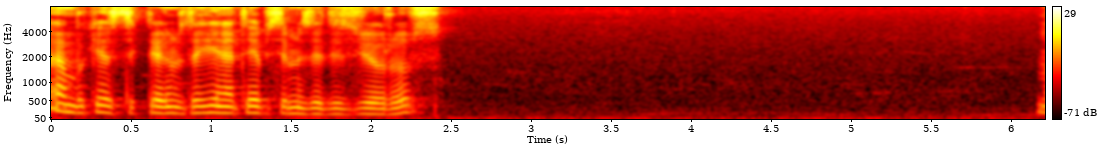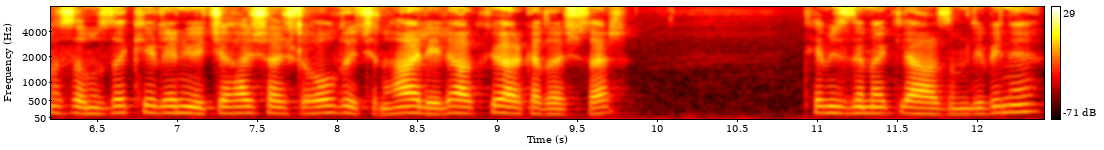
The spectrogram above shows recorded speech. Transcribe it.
Hemen bu kestiklerimizi yine tepsimize diziyoruz. Masamızda kirleniyor. İçi haşhaşlı olduğu için haliyle akıyor arkadaşlar. Temizlemek lazım dibini.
